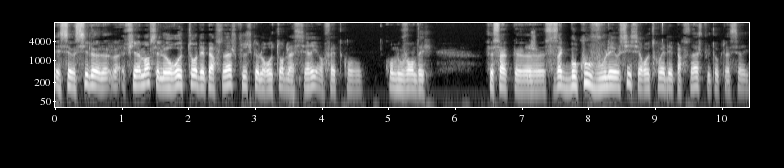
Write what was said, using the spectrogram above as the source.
Et c'est aussi le, finalement c'est le retour des personnages plus que le retour de la série en fait qu'on nous vendait. C'est ça que c'est ça que beaucoup voulaient aussi, c'est retrouver des personnages plutôt que la série.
